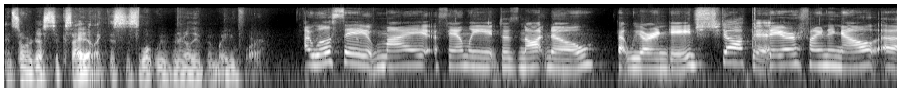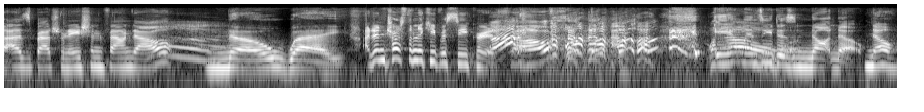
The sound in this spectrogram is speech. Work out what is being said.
and so we're just excited. Like this is what we've been really been waiting for. I will say my family does not know that we are engaged. Stop it. They are finding out uh, as Bachelor Nation found out. No way. I didn't trust them to keep a secret. Aunt Lindsay does not know. No.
